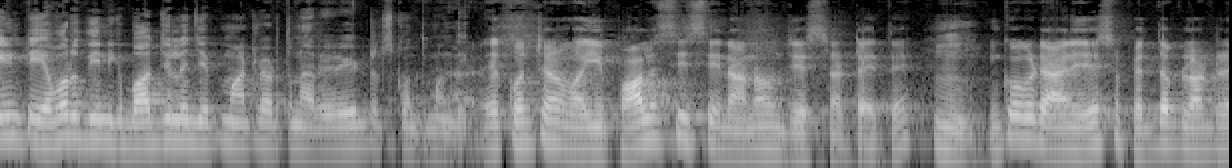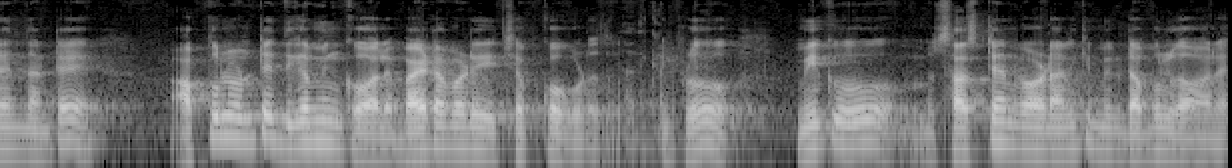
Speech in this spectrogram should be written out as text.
ఏంటి? ఎవరు దీనికి బాధ్యులు అని చెప్పి మాట్లాడుతున్నారు రేటర్స్ కొంతమంది. కొంచెం ఈ పాలసీస్ అనౌన్స్ చేసినట్టయితే ఇంకొకటి ఆయన చేసిన పెద్ద బ్లండర్ ఏంటంటే అప్పులు ఉంటే దిగమింగుకోవాలి. బయటపడి చెప్పుకోకూడదు. ఇప్పుడు మీకు సస్టైన్ కావడానికి మీకు డబ్బులు కావాలి.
